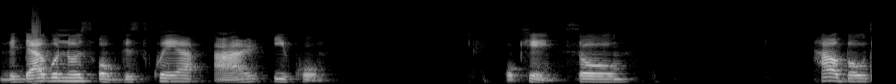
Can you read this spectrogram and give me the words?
The diagonals of the square are equal. Okay, so how about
